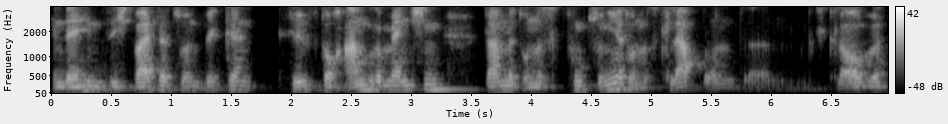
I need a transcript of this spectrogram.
in der Hinsicht weiterzuentwickeln. Hilft doch andere Menschen damit und es funktioniert und es klappt. Und äh, ich glaube,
